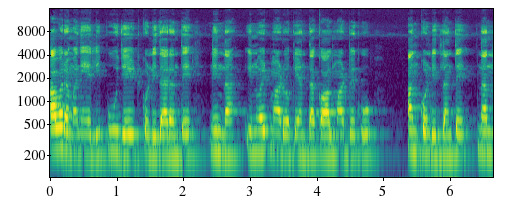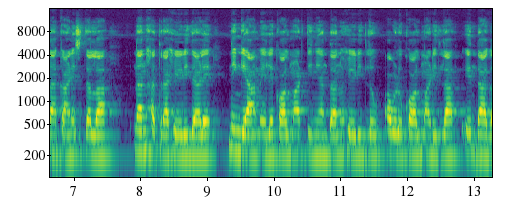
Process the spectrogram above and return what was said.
ಅವರ ಮನೆಯಲ್ಲಿ ಪೂಜೆ ಇಟ್ಕೊಂಡಿದ್ದಾರಂತೆ. ನಿನ್ನ ಇನ್ವೈಟ್ ಮಾಡೋಕೆ ಅಂತ ಕಾಲ್ ಮಾಡಬೇಕು ಅಂದ್ಕೊಂಡಿದ್ಲಂತೆ ನನ್ನ ಕಾಣಿಸ್ತಲ್ಲ. ನನ್ನ ಹತ್ರ ಹೇಳಿದ್ದಾಳೆ ನಿಂಗೆ ಆಮೇಲೆ ಕಾಲ್ ಮಾಡ್ತೀನಿ ಅಂತಾನು ಹೇಳಿದ್ಲು. ಅವಳು ಕಾಲ್ ಮಾಡಿಲ್ಲ ಎಂದಾಗ,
